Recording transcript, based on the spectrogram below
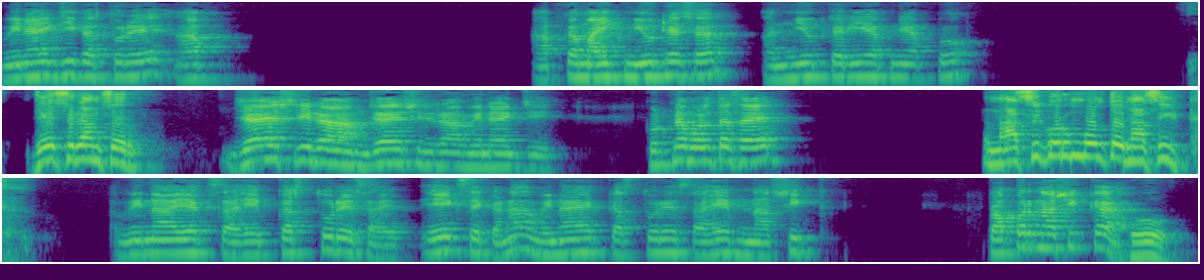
विनायक जी कस्तूरे आप आपका माइक म्यूट है सर। अनम्यूट करिए अपने आप को। जय श्रीराम सर। जय श्रीराम जय श्रीराम विनायक जी। कुठनं बोलता साहेब? नाशिकवरून बोलतोय नाशिक विनायक साहेब कस्तुरे साहेब। एक सेकंड हा। विनायक कस्तुरे साहेब नाशिक प्रॉपर नाशिक का? हो।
